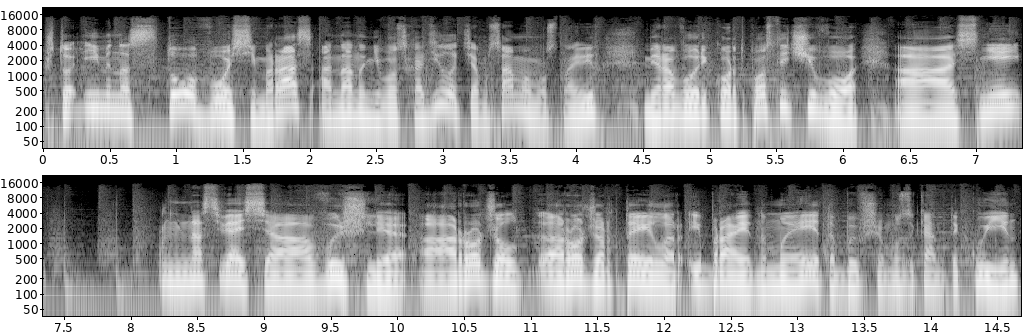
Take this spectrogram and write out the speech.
что именно 108 раз она на него сходила, тем самым установив мировой рекорд. После чего а, с ней на связь а, вышли а, Роджер, а, Роджер Тейлор и Брайан Мэй, это бывшие музыканты Queen.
